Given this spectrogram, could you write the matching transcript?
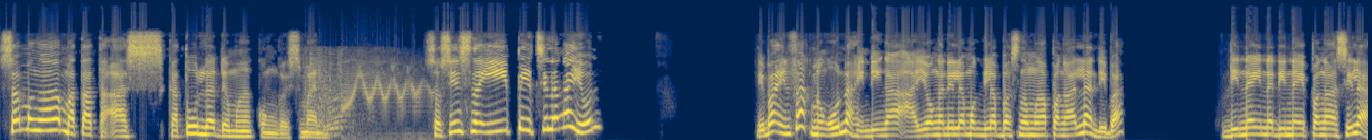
sa mga matataas, katulad ng mga congressman. So since naiipit sila ngayon, di ba? In fact, nung una, hindi nga ayaw nga nila maglabas ng mga pangalan, di ba? Deny na deny pa nga sila.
